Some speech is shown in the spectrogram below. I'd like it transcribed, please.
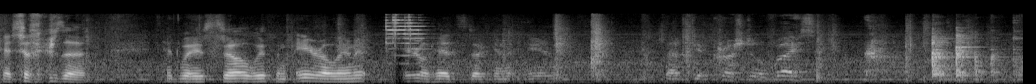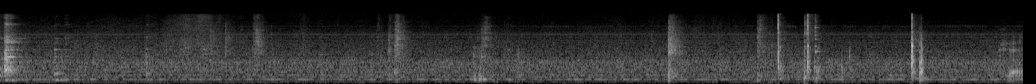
Okay, so there's a headway cell with an arrow in it, arrowhead stuck in it, and about to get crushed in a vise. Okay,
